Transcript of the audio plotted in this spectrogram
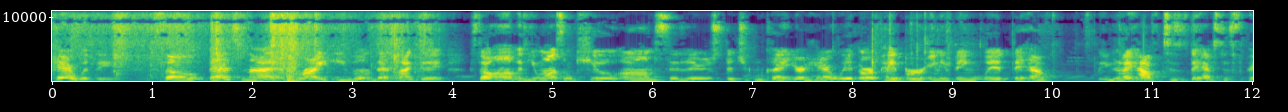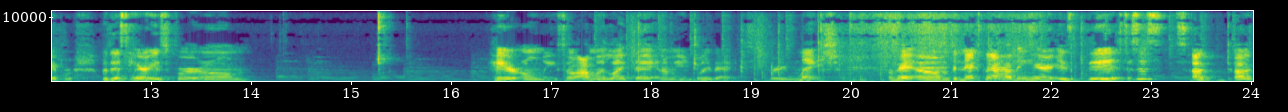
hair with it. So that's not right either. That's not good. So um, if you want some cute um scissors that you can cut your hair with or paper or anything with, they have you know they have to they have scissors for paper. But this hair is for um hair only. So i'm gonna like that and i'm gonna enjoy that very much. Okay um the next thing i have in here is this. This is a, a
